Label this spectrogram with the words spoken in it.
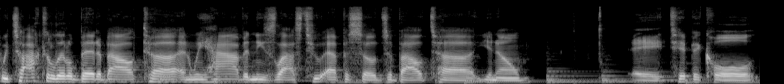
we talked a little bit about uh, and we have in these last two episodes about uh, you know a typical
